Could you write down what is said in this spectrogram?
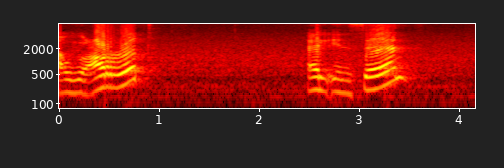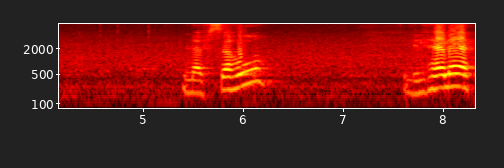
أو يعرض الإنسان نفسه للهلاك.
